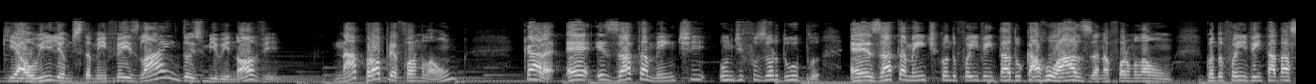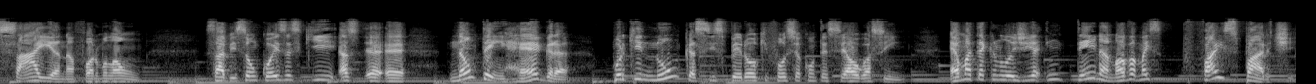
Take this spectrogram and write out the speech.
que a Williams também fez lá em 2009? Na própria Fórmula 1? Cara, é exatamente um difusor duplo. É exatamente quando foi inventado o carro asa na Fórmula 1. Quando foi inventada a saia na Fórmula 1. Sabe? São coisas que é, é, não tem regra porque nunca se esperou que fosse acontecer algo assim. É uma tecnologia inteira nova, mas faz parte.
